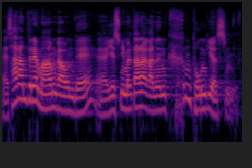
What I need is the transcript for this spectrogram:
예, 사람들의 마음 가운데 예, 예수님을 따라가는 큰 동기였습니다.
